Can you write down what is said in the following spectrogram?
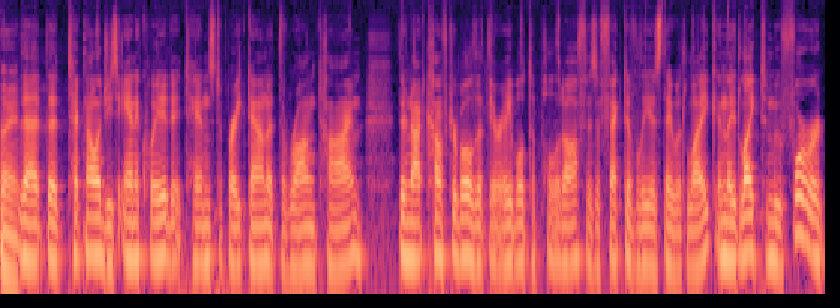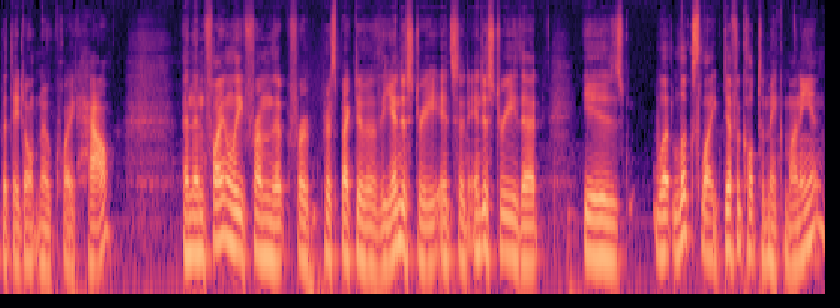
right. that the technology is antiquated, it tends to break down at the wrong time. They're not comfortable that they're able to pull it off as effectively as they would like, and they'd like to move forward, but they don't know quite how. And then finally, from the perspective of the industry, it's an industry that is what looks like difficult to make money in.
